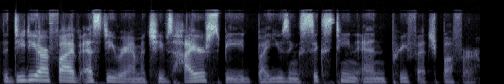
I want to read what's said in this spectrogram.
The DDR5 SDRAM achieves higher speed by using 16N prefetch buffer.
